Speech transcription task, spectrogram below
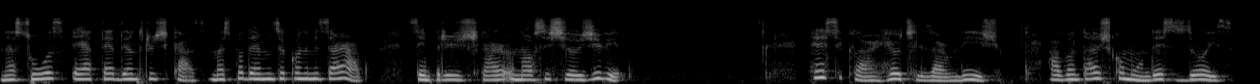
nas ruas e até dentro de casa, mas podemos economizar água sem prejudicar o nosso estilo de vida. Reciclar reutilizar o lixo. A vantagem comum desses dois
